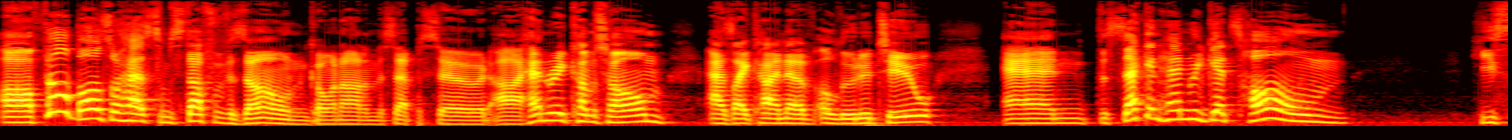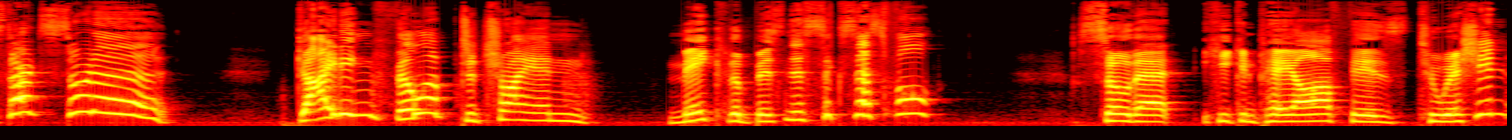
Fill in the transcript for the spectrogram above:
Uh, Philip also has some stuff of his own going on in this episode. Uh, Henry comes home, as I kind of alluded to, and the second Henry gets home, he starts sort of guiding Philip to try and make the business successful so that he can pay off his tuition.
